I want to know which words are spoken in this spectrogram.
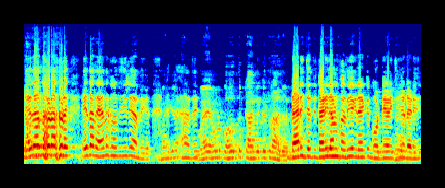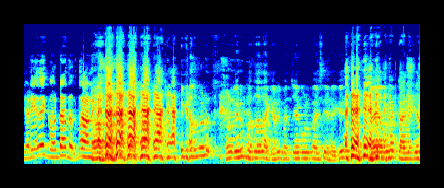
ਇਹਦਾ ਥੋੜਾ ਥੋੜਾ ਇਹਦਾ ਰਹਿੰਦ ਖੂੰਦ ਜੀ ਲਿਆਂਦੀ ਆ। ਮੈਂ ਕਿਹਾ ਮੈਂ ਹੁਣ ਬਹੁਤ ਕੰਨ ਕਤਰਾ ਜਾਂਦਾ। ਡੈਡੀ ਜਦ ਡੈਡੀ ਦਾ ਹੁਣ ਪਤਾ ਹੀ ਹੈ ਕਿ ਗੋਡੇ ਵਾਲੀ ਚੀਜ਼ ਆ ਡੈਡੀ ਦੀ। ਡੈਡੀ ਕਹਿੰਦੇ ਗੋਡਾ ਦੁਖਦਾ ਹੁਣ। ਗੱਲ ਸੁਣ ਹੁਣ ਮੈਨੂੰ ਪਤਾ ਲੱਗ ਗਿਆ ਵੀ ਬੱਚਿਆਂ ਕੋਲ ਪੈਸੇ ਹੈਗੇ ਮੈਂ ਆਪਣਾ ਕੰਨ ਜਿਹਾ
